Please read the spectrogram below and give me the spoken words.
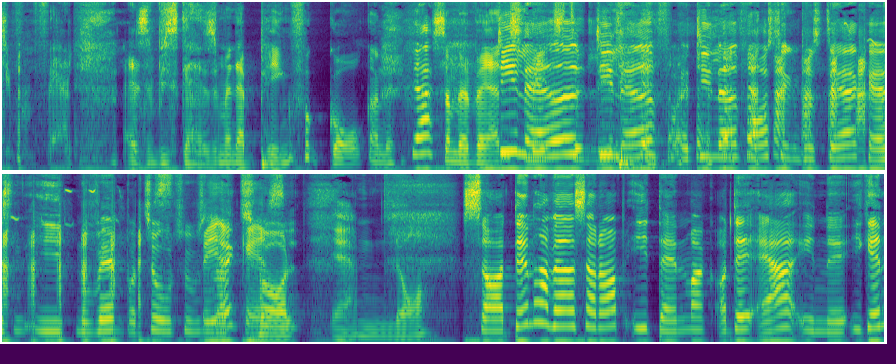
det er forfærdeligt. Altså, vi skal have simpelthen have penge for gorkerne, Ja, som er verdens de lavede, mindste de, lavede, de lavede forestillingen på Stærkassen i november 2012. Ja. Nå. Så den har været sat op i Danmark, og det er en, øh, igen,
